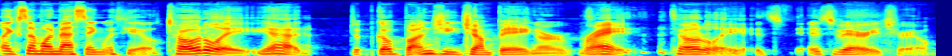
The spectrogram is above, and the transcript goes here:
like someone messing with you totally. Yeah. Go bungee jumping or right. totally. It's it's very true.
